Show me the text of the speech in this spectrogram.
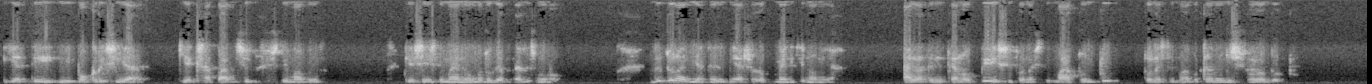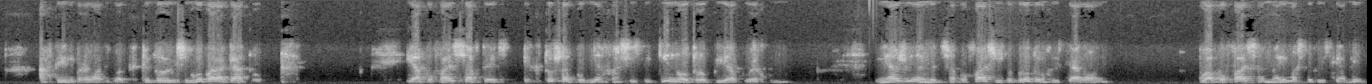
Γιατί η υποκρισία και η εξαπάτηση του συστήματος, και σύστημα εννοούμε τον καπιταλισμό, δεν τον ενδιαφέρει μια ισορροπημένη κοινωνία, αλλά την ικανοποίηση των αισθημάτων του, των αισθημάτων κατά των συμφερόντων του. Αυτή είναι η πραγματικότητα. Και το εξηγώ παρακάτω. Οι αποφάσεις αυτές, εκτός από μια φασιστική νοοτροπία που έχουν, μοιάζουν με τις αποφάσεις των πρώτων χριστιανών που αποφάσισαν να είμαστε χριστιανοί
